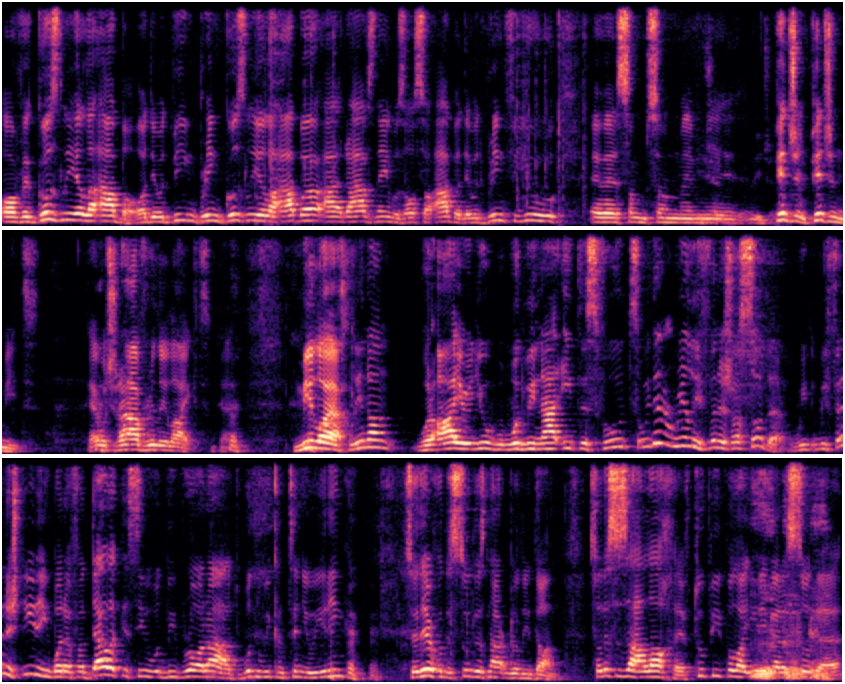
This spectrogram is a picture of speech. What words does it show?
or the guzli Abba, or they would bring, bring guzli Abba. Uh, Rav's name was also Abba. They would bring for you uh, some some um, pigeon, uh, pigeon. pigeon meat, okay, which Rav really liked. Okay. would I or you, would we not eat this food? So we didn't really finish our Suda. We, we finished eating, but if a delicacy would be brought out, wouldn't we continue eating? so therefore the Suda is not really done. So this is a halacha. If two people are eating at a Suda,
